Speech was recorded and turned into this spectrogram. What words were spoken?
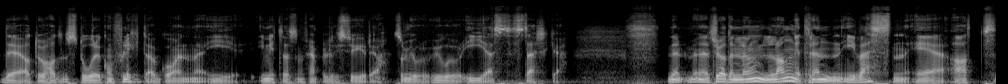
det at du hadde store konflikter gående i, i Midtøsten, f.eks. i Syria, som gjorde, gjorde IS sterke. Jeg tror at Den lange trenden i Vesten er at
